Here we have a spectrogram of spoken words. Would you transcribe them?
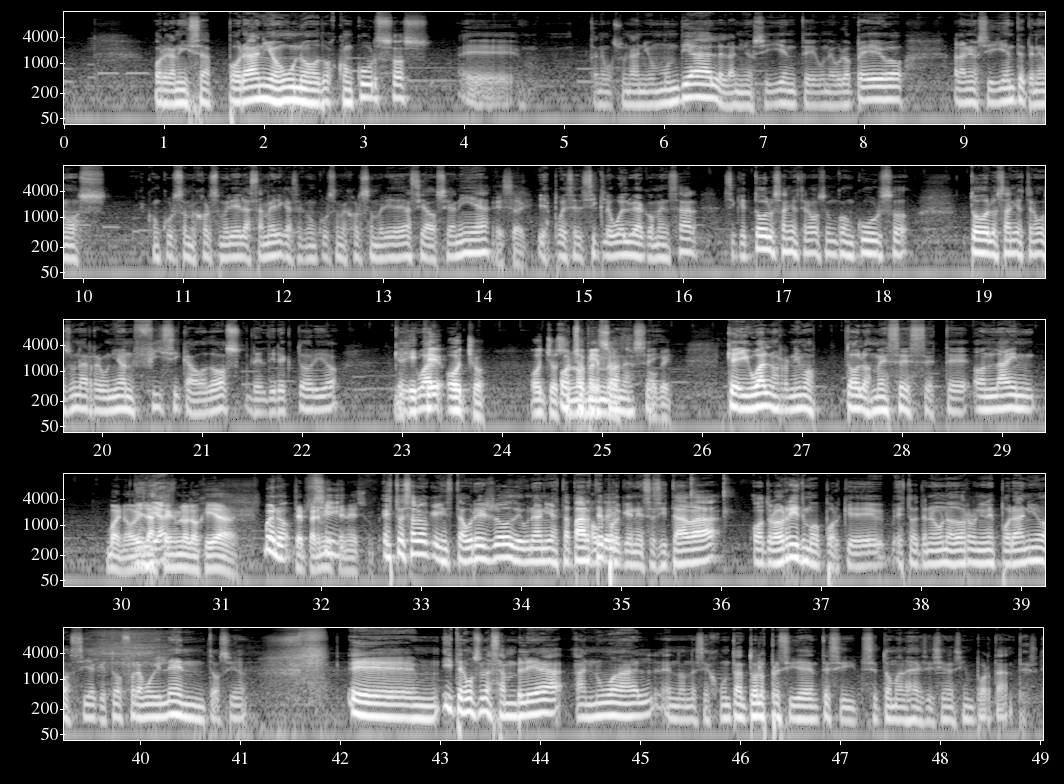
organiza por año uno o dos concursos. Eh, tenemos un año un mundial, al año siguiente un europeo, al año siguiente tenemos el concurso Mejor Sommelier de las Américas, el concurso Mejor Sommelier de Asia, Oceanía, y después el ciclo vuelve a comenzar. Así que todos los años tenemos un concurso, todos los años tenemos una reunión física o dos del directorio. Que Dijiste igual, ocho. Ocho son ocho personas, sí. Que igual nos reunimos todos los meses este, online. Bueno, hoy las tecnologías te permiten eso. Esto es algo que instauré yo de un año a esta parte porque necesitaba otro ritmo, porque esto de tener una o dos reuniones por año hacía que todo fuera muy lento. Eh, y tenemos una asamblea anual en donde se juntan todos los presidentes y se toman las decisiones importantes.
